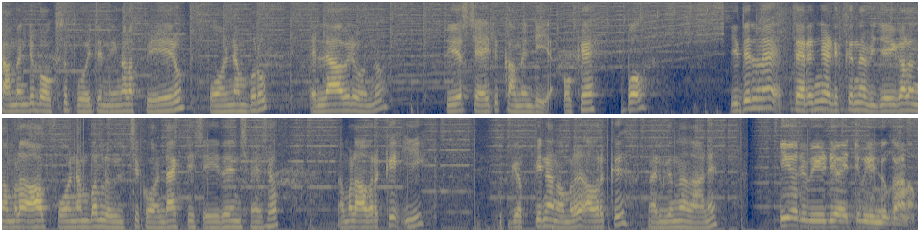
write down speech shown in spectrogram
കമന്റ് ബോക്സിൽ പോയിട്ട് നിങ്ങളെ പേരും ഫോൺ നമ്പറും എല്ലാവരും ഒന്ന് തീർച്ചയായിട്ടും കമന്റ് ചെയ്യുക ഓക്കെ അപ്പോൾ ഇതിൽ നിന്ന് തിരഞ്ഞെടുക്കുന്ന വിജയികളെ നമ്മൾ ആ ഫോൺ നമ്പറിൽ വിളിച്ച് കോൺടാക്റ്റ് ചെയ്തതിന് ശേഷം നമ്മൾ അവർക്ക് ഈ ഗപ്പിനെ നമ്മൾ അവർക്ക് നൽകുന്നതാണ്. ഈ ഒരു വീഡിയോ ആയിട്ട് വീണ്ടും കാണാം.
